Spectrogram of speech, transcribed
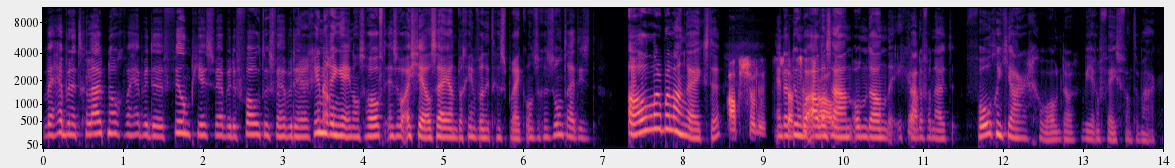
we- hebben het geluid nog, we hebben de filmpjes, we hebben de foto's, we hebben de herinneringen in ons hoofd. En zoals jij al zei aan het begin van dit gesprek, onze gezondheid is het allerbelangrijkste. Absoluut. En daar Dat doen we alles aan om dan, ik ga er vanuit, volgend jaar gewoon er weer een feest van te maken.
